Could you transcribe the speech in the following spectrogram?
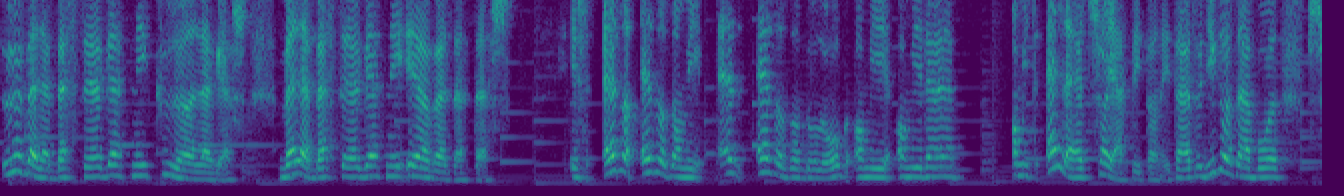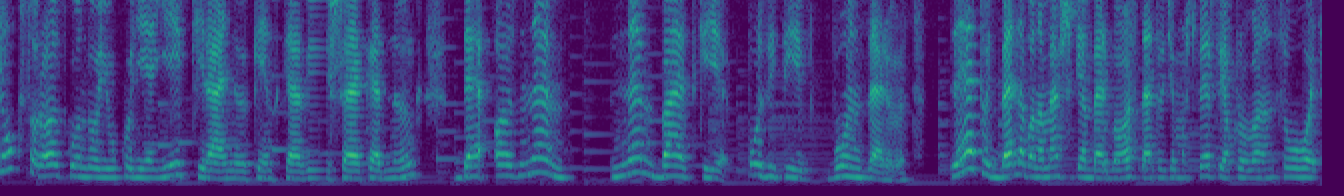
Ő vele beszélgetni különleges, vele beszélgetni élvezetes. És ez, a, ez, az, ami, ez, ez az a dolog, ami, amire amit el lehet sajátítani. Tehát, hogy igazából sokszor azt gondoljuk, hogy ilyen jégkirálynőként kell viselkednünk, de az nem, nem vált ki pozitív vonzerőt lehet, hogy benne van a másik emberben az, tehát hogyha most férfiakról van szó, hogy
